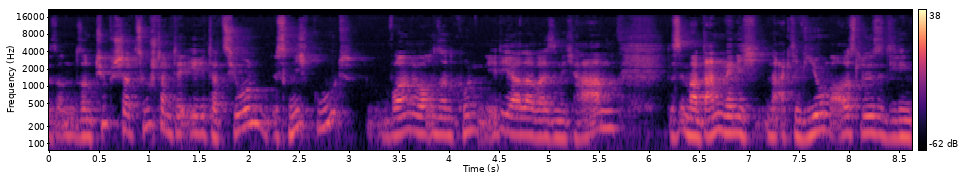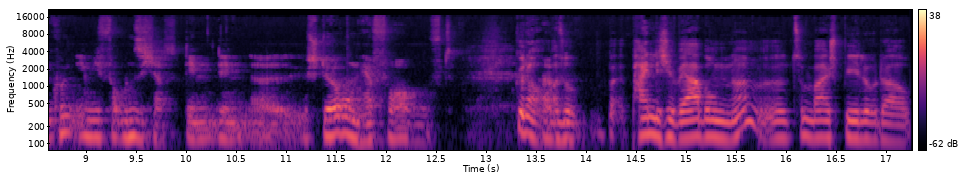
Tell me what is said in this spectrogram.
So, ein, so, ein, typischer Zustand der Irritation ist nicht gut, wollen wir bei unseren Kunden idealerweise nicht haben. Das ist immer dann, wenn ich eine Aktivierung auslöse, die den Kunden irgendwie verunsichert, den, den äh, Störungen hervorruft. Genau, ähm, also peinliche Werbung ne, äh, zum Beispiel oder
